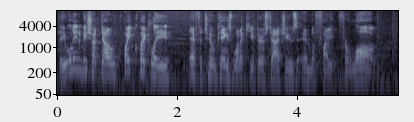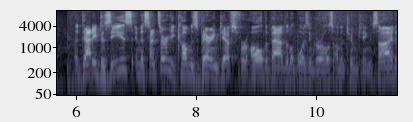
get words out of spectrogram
they will need to be shut down quite quickly if the Tomb Kings want to keep their statues in the fight for long. A Daddy Disease in the center, he comes bearing gifts for all the bad little boys and girls on the Tomb King side.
